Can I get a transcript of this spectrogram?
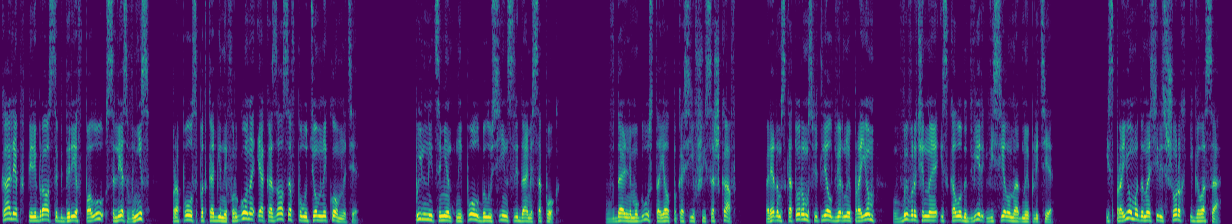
Калеб перебрался к дыре в полу, слез вниз, прополз под кабиной фургона и оказался в полутемной комнате. Пыльный цементный пол был усеян следами сапог. В дальнем углу стоял покосившийся шкаф, рядом с которым светлел дверной проем, вывороченная из колоды дверь висела на одной плите. Из проема доносились шорох и голоса.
